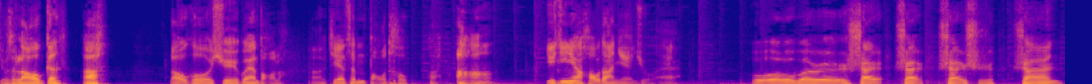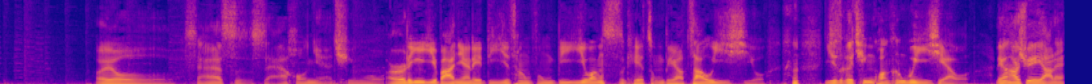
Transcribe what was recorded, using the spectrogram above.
就是脑梗啊，脑壳血管爆了啊，简称爆头啊啊！你今年好大年纪哎，我我山山山是山。哎呦，三十三，好年轻哦！二零一八年的第一场风比以往时刻中的要早一些哦。你这个情况很危险哦。量下血压呢？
